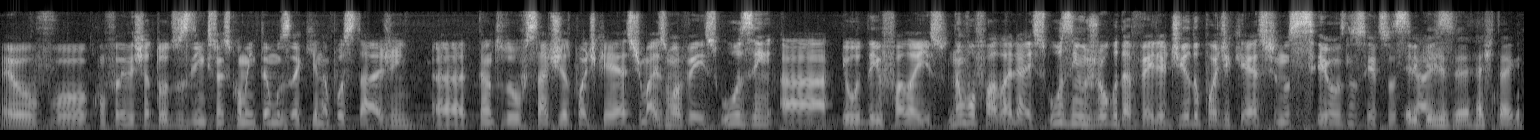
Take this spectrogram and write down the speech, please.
Eu vou, como falei, deixar todos os links que nós comentamos aqui na postagem, ah, tanto do site Dia do Podcast. Mais uma vez, usem a. Eu odeio falar isso. Não vou falar, aliás. Usem o jogo da velha Dia do Podcast nos seus, nas redes sociais. Ele quis dizer hashtag.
